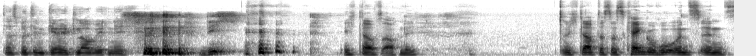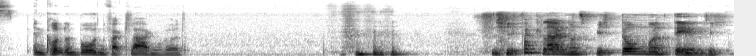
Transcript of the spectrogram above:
Das mit dem Geld glaube ich nicht. nicht? Ich glaube es auch nicht. Ich glaube, dass das Känguru uns ins, in Grund und Boden verklagen wird. Die verklagen uns wirklich dumm und dämlich.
